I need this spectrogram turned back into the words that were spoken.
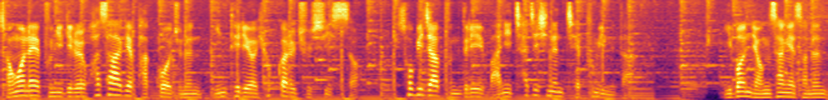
정원의 분위기를 화사하게 바꾸어주는 인테리어 효과를 줄 수 있어 소비자분들이 많이 찾으시는 제품입니다. 이번 영상에서는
